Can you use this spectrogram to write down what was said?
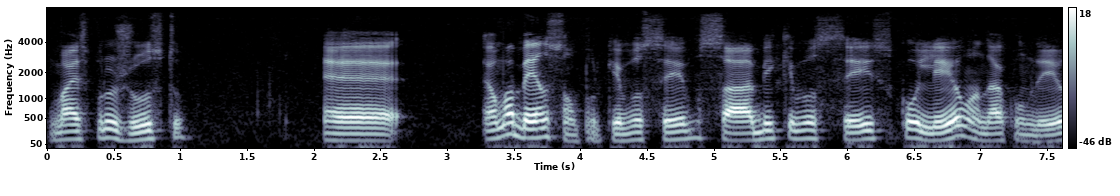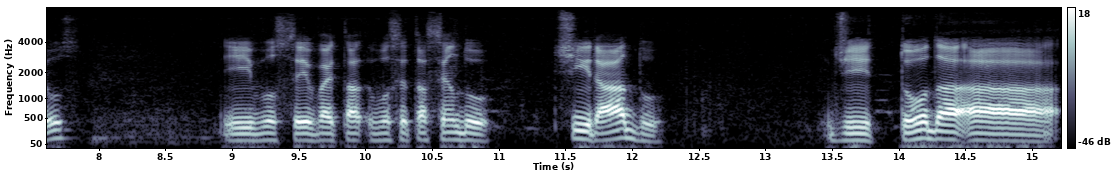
mas para o justo é, é uma bênção, porque você sabe que você escolheu andar com Deus e você vai tá, você está sendo tirado de toda a,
